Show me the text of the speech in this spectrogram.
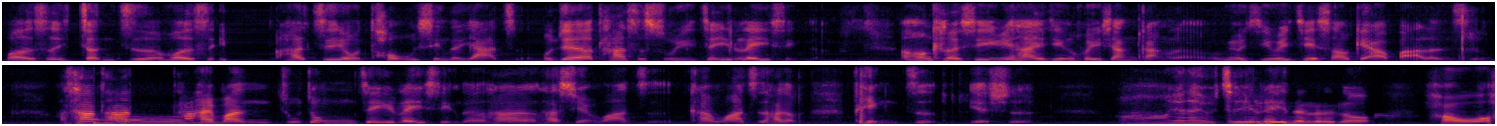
或者是一整只，或者是一它只有头型的鸭子，我觉得它是属于这一类型的。啊，很可惜，因为他已经回香港了，我没有机会介绍给阿爸认识。他他他还蛮注重这一类型的，他他选袜子，看袜子它的品质也是。哦，原来有这一类的人哦，嗯、好哦。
